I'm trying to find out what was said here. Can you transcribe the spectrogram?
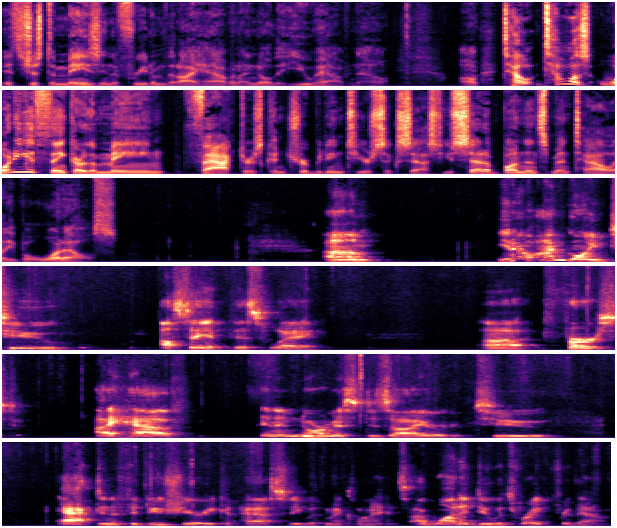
It's just amazing the freedom that I have, and I know that you have now. Um, tell tell us what do you think are the main factors contributing to your success? You said abundance mentality, but what else? Um, you know, I'm going to. I'll say it this way. Uh, first, I have an enormous desire to act in a fiduciary capacity with my clients. I want to do what's right for them.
